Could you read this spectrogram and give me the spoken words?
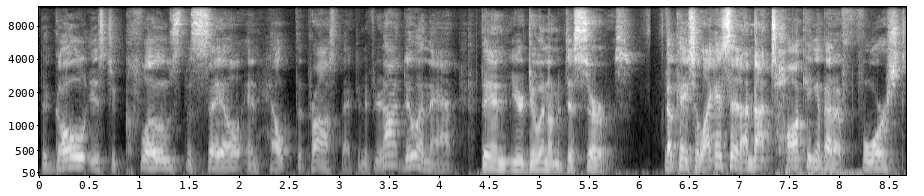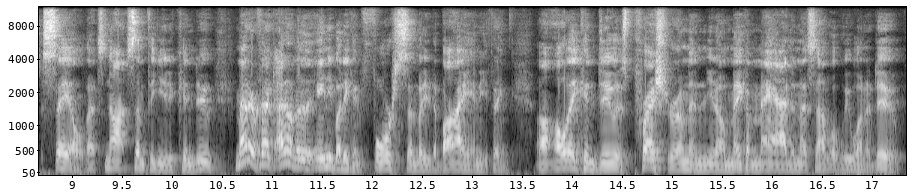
The goal is to close the sale and help the prospect. And if you're not doing that, then you're doing them a disservice. Okay, so like I said, I'm not talking about a forced sale. That's not something you can do. Matter of fact, I don't know that anybody can force somebody to buy anything. Uh, all they can do is pressure them and you know make them mad, and that's not what we want to do.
